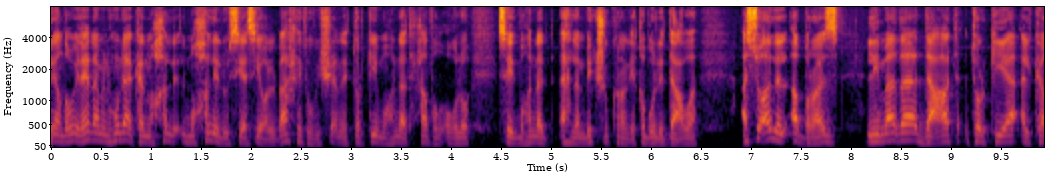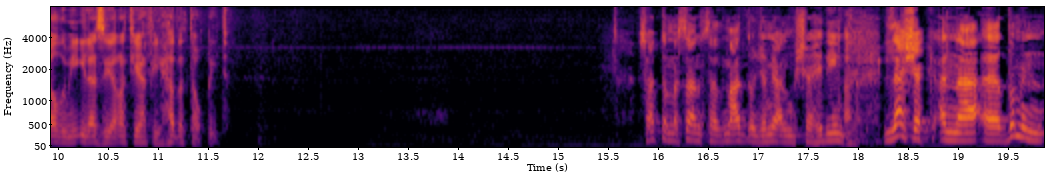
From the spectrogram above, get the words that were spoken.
ينضوي الينا من هناك المحلل, المحلل السياسي والباحث في الشأن التركي مهند حافظ أغلو. سيد مهند أهلا بك. شكرا لقبول الدعوة. السؤال الأبرز لماذا دعت تركيا الكاظمي إلى زيارتها في هذا التوقيت؟ سعادة المساء أستاذ معد وجميع المشاهدين. أهلا. لا شك أن ضمن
